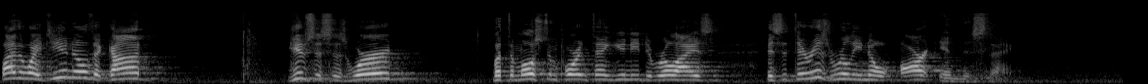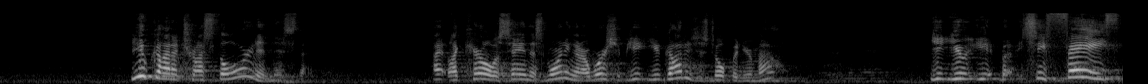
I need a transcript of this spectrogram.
By the way, do you know that God gives us his word but the most important thing you need to realize is that there is really no art in this thing. You've got to trust the Lord in this thing. I, like Carol was saying this morning in our worship, you, you got to just open your mouth. You, you, you see, faith,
